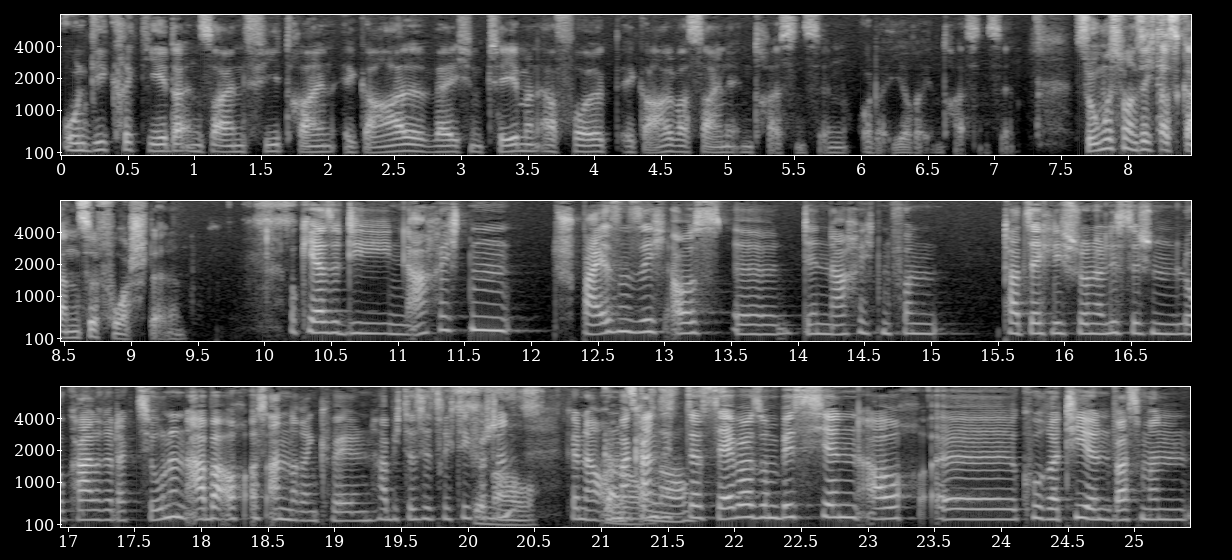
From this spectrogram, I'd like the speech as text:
Und die kriegt jeder in seinen Feed rein, egal welchen Themen er folgt, egal was seine Interessen sind oder ihre Interessen sind. So muss man sich das Ganze vorstellen. Okay, also die Nachrichten speisen sich aus äh, den Nachrichten von tatsächlich journalistischen Lokalredaktionen, aber auch aus anderen Quellen. Habe ich das jetzt richtig genau. verstanden? Genau. Und man kann genau. sich das selber so ein bisschen auch äh, kuratieren, was man,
